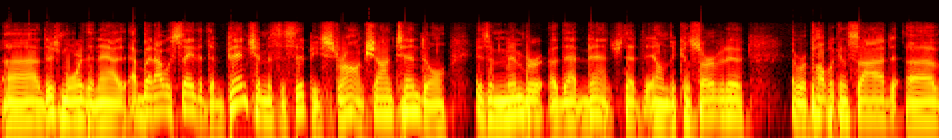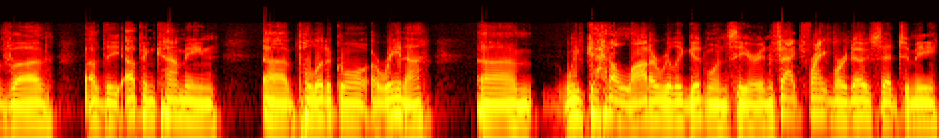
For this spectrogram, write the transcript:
Uh, there's more than that, but I would say that the bench in Mississippi is strong. Sean Tindell is a member of that bench that on the conservative, Republican side of uh, of the up and coming uh, political arena. Um, we've got a lot of really good ones here. In fact, Frank Bordeaux said to me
